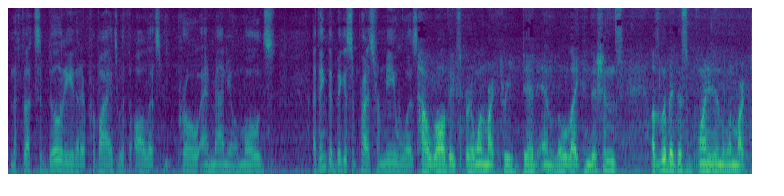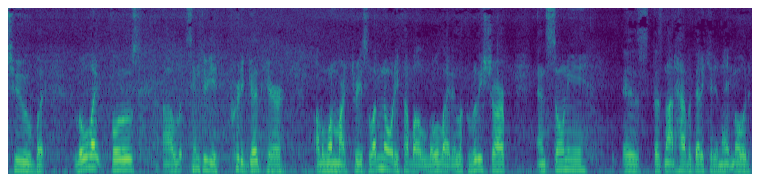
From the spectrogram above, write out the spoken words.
and the flexibility that it provides with all its pro and manual modes. I think the biggest surprise for me was how well the Xperia 1 Mark III did in low light conditions. I was a little bit disappointed in the 1 Mark II, but low light photos uh, seem to be pretty good here on the One Mark III. So let me know what you thought about low light. It looked really sharp and Sony is does not have a dedicated night mode.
